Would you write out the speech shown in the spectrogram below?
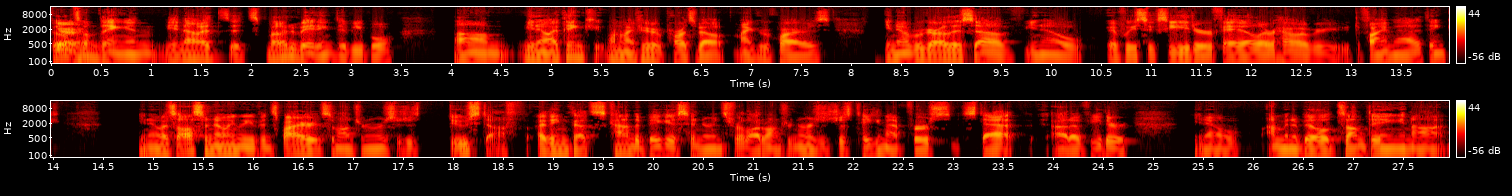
build sure. something and you know, it's it's motivating to people. Um, you know, I think one of my favorite parts about is, you know, regardless of, you know, if we succeed or fail or however you define that, I think, you know, it's also knowing we've inspired some entrepreneurs to just do stuff. I think that's kind of the biggest hindrance for a lot of entrepreneurs is just taking that first step out of either, you know, I'm going to build something and not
